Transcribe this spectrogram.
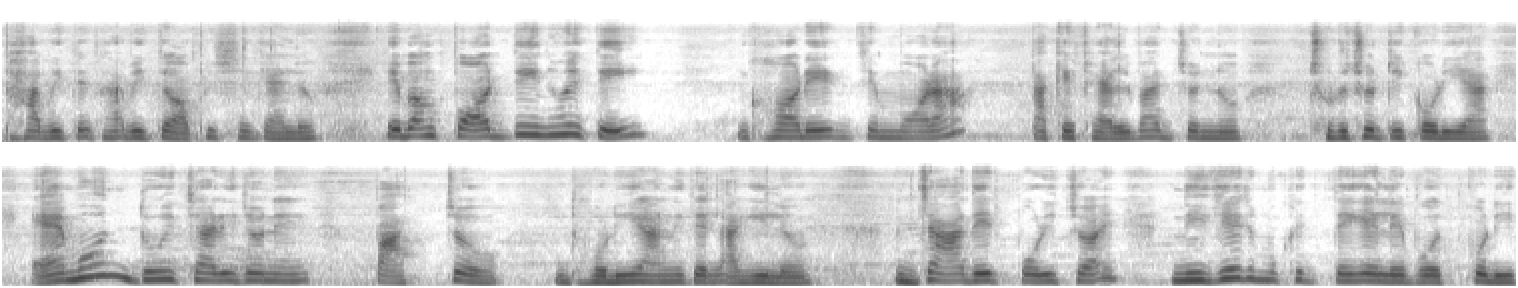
ভাবিতে ভাবিতে অফিসে গেল এবং পরদিন হইতেই ঘরের যে মরা, তাকে ফেলবার জন্য ছুটোছুটি করিয়া এমন দুই চারিজনে পাত্র ধরিয়া আনিতে লাগিল। যাদের পরিচয় নিজের মুখে দিতে গেলে বোধ করি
